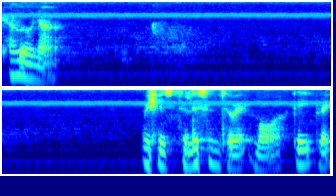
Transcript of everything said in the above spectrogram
Karuna. Wishes to listen to it more deeply.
